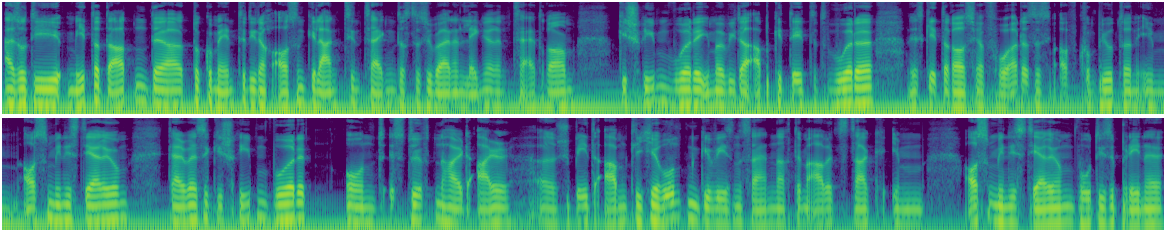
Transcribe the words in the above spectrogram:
Also die Metadaten der Dokumente, die nach außen gelangt sind, zeigen, dass das über einen längeren Zeitraum geschrieben wurde, immer wieder abgedatet wurde. Es geht daraus hervor, dass es auf Computern im Außenministerium teilweise geschrieben wurde. Und es dürften halt all äh, spätabendliche Runden gewesen sein nach dem Arbeitstag im Außenministerium, wo diese Pläne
